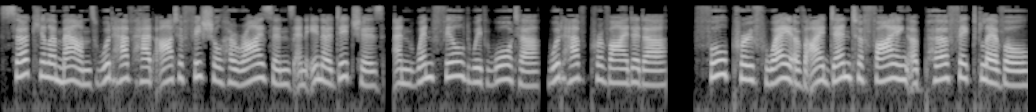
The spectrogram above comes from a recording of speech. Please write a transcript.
Circular mounds would have had artificial horizons and inner ditches, and when filled with water, would have provided a foolproof way of identifying a perfect level.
